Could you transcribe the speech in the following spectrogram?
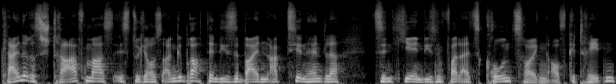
kleineres Strafmaß ist durchaus angebracht, denn diese beiden Aktienhändler sind hier in diesem Fall als Kronzeugen aufgetreten.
